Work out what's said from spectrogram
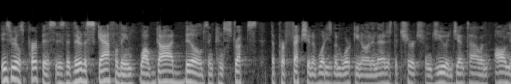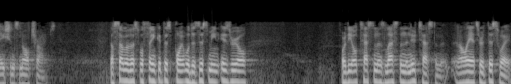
Israel's purpose is that they're the scaffolding while God builds and constructs the perfection of what He's been working on, and that is the church from Jew and Gentile and all nations and all tribes. Now, some of us will think at this point, well, does this mean Israel or the Old Testament is less than the New Testament? And I'll answer it this way.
